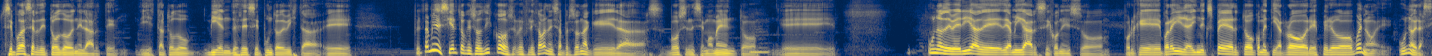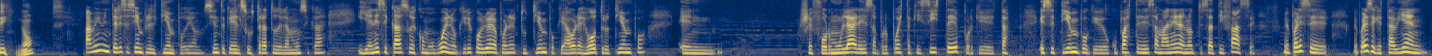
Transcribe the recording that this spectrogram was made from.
se puede hacer de todo en el arte y está todo bien desde ese punto de vista. eh, pero también es cierto que esos discos reflejaban a esa persona que eras vos en ese momento. Eh, uno debería de, amigarse con eso. porque por ahí era inexperto, cometía errores, pero bueno, eh, uno era así, ¿no? A mí me interesa siempre el tiempo, digamos. Siento que es el sustrato de la música y en ese caso es como, bueno, quieres volver a poner tu tiempo, que ahora es otro tiempo, en reformular esa propuesta que hiciste porque estás, ese tiempo que ocupaste de esa manera no te satisface. Me parece, me parece que está bien.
